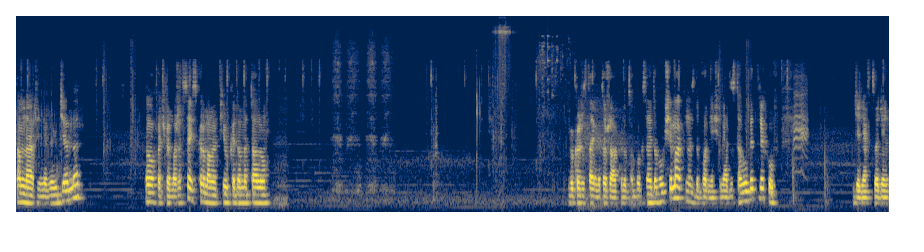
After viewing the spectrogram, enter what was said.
Tam na razie nie wyjdziemy. To chodźmy może tutaj, skoro mamy piłkę do metalu. Wykorzystajmy to, że akurat obok znajdował się magnes do podniesienia zostało wytrychów. Dzień jak co dzień.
